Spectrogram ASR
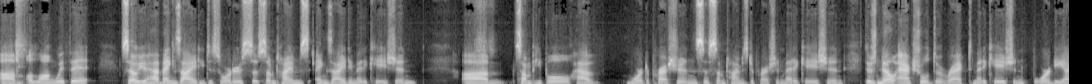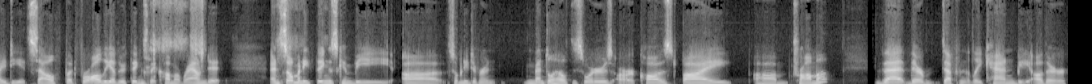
um, along with it. So, you have anxiety disorders. So, sometimes anxiety medication. Um, some people have more depression. So, sometimes depression medication. There's no actual direct medication for DID itself, but for all the other things that come around it. And so many things can be, uh, so many different mental health disorders are caused by um, trauma, that there definitely can be other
